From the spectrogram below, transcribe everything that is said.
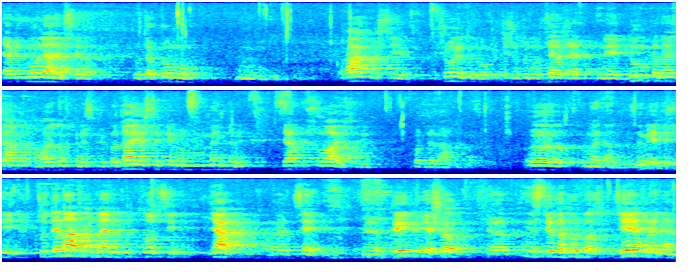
я відмовляюся у такому ракурсі очолювати, бо практично думаю, це вже не думка Майдану, а моя думка не співпадає з такими моментами. Я усуваюся від координатора е, Майдану. Розумієте? І тут нема проблем, хлопці, як е, це. Е, прийду, якщо е, ініціативна група є Майдан,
